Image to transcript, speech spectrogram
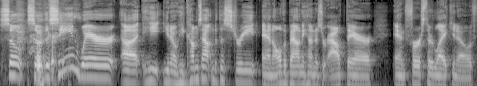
So, so the Great scene where uh, he, you know, he comes out into the street and all the bounty hunters are out there. And first they're like, you know, if,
